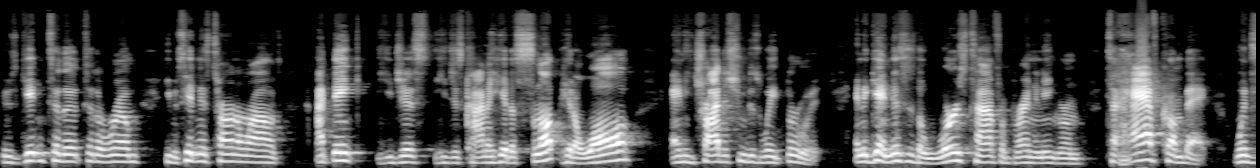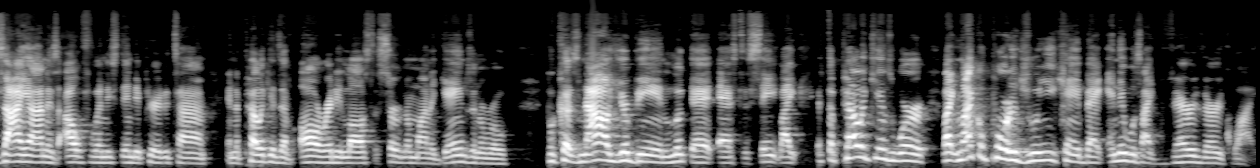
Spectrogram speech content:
he was getting to the to the rim, he was hitting his turnarounds. I think he just he just kind of hit a slump, hit a wall, and he tried to shoot his way through it. And again, this is the worst time for Brandon Ingram to have come back when Zion is out for an extended period of time and the Pelicans have already lost a certain amount of games in a row because now you're being looked at as to say like if the Pelicans were like Michael Porter Jr. came back and it was like very very quiet.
